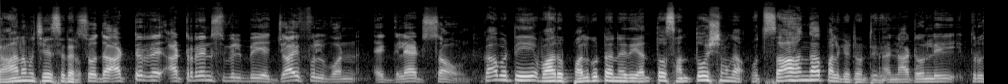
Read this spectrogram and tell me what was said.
గానం చేసేదారు. So the utter utterance will be a joyful one a glad sound కాబట్టి వారు పలుకుట అనేది ఎంతో సంతోషంగా ఉత్సాహంగా పలికేటువంటిది. Not only through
